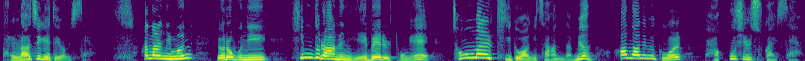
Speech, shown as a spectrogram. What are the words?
달라지게 되어 있어요. 하나님은 여러분이 힘들어하는 예배를 통해 정말 기도하기 잘한다면 하나님은 그걸 바꾸실 수가 있어요.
